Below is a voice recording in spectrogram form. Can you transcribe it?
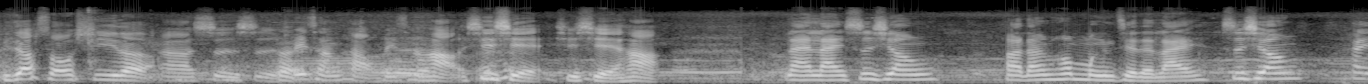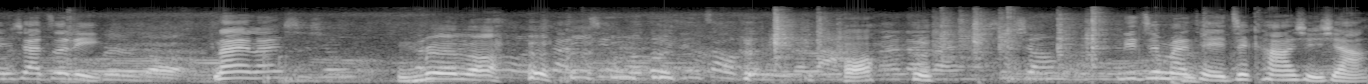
比较熟悉了。啊，是是，非常好，非常好，谢谢谢谢哈。来来，师兄，好，然后蒙姐的来，师兄看一下这里，来来，师兄，唔免啦，看镜头都已经照着你了啦。好来来来，师兄，你这边摕这卡是啥？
